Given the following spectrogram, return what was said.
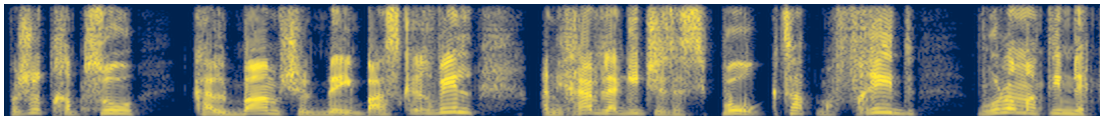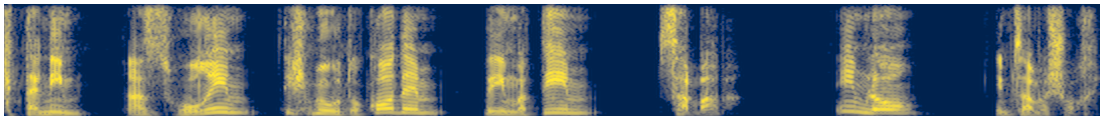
פשוט חפשו כלבם של בני בסקרוויל, אני חייב להגיד שזה סיפור קצת מפחיד, והוא לא מתאים לקטנים. אז הורים, תשמעו אותו קודם, ואם מתאים, סבבה. אם לא, נמצא משהו אחר.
